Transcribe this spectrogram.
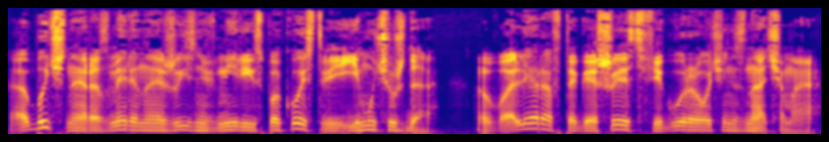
Обычная размеренная жизнь в мире и спокойствии ему чужда. Валера в ТГ-6 фигура очень значимая,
